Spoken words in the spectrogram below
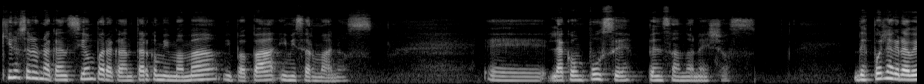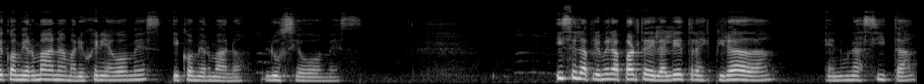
quiero hacer una canción para cantar con mi mamá, mi papá y mis hermanos. Eh, la compuse pensando en ellos. Después la grabé con mi hermana, María Eugenia Gómez, y con mi hermano, Lucio Gómez. Hice la primera parte de la letra inspirada en una cita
